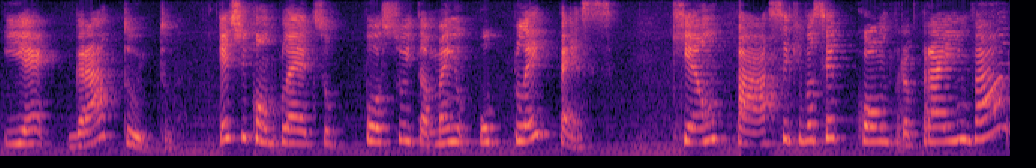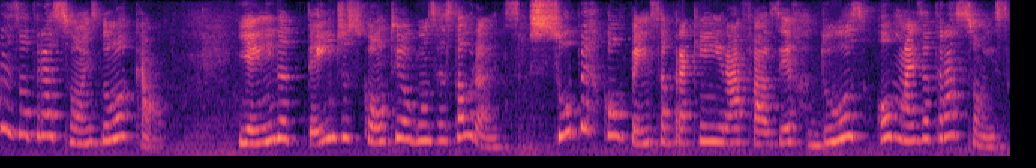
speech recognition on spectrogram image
e é gratuito. Este complexo possui também o Play Pass, que é um passe que você compra para ir em várias atrações do local. E ainda tem desconto em alguns restaurantes. Super compensa para quem irá fazer duas ou mais atrações,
